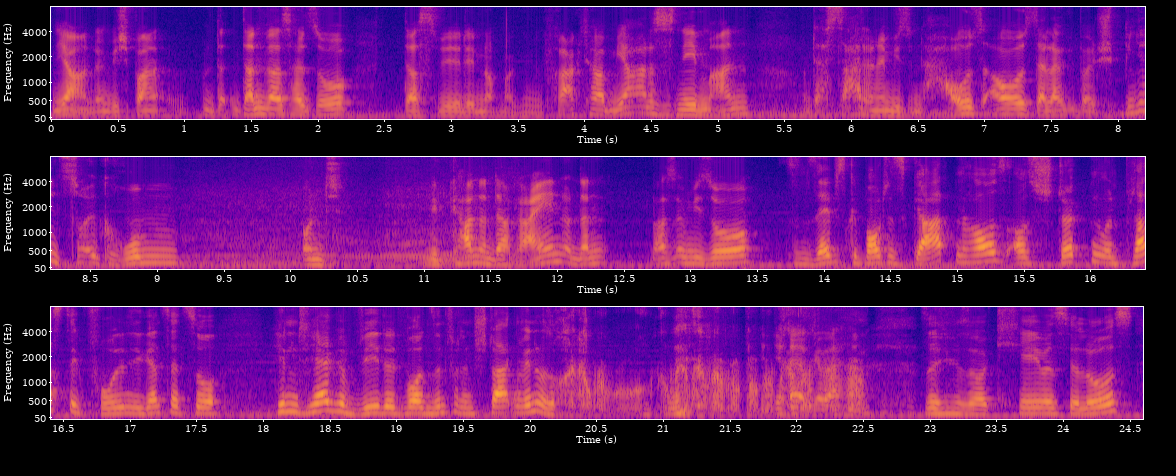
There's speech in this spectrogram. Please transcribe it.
ja, und irgendwie Span und da- dann war es halt so, dass wir den nochmal gefragt haben, ja, das ist nebenan. Und das sah dann irgendwie so ein Haus aus, da lag überall Spielzeug rum. Und wir kamen dann da rein und dann war es irgendwie so, So ein selbstgebautes Gartenhaus aus Stöcken und Plastikfolien, die die ganze Zeit so hin und her gewedelt worden sind von dem starken Wind. Und so, ja, genau. so ich mir so, okay, was ist hier los?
